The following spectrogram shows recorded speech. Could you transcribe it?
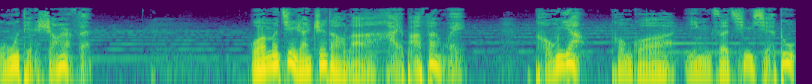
五点十二分。我们既然知道了海拔范围，同样通过影子倾斜度。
